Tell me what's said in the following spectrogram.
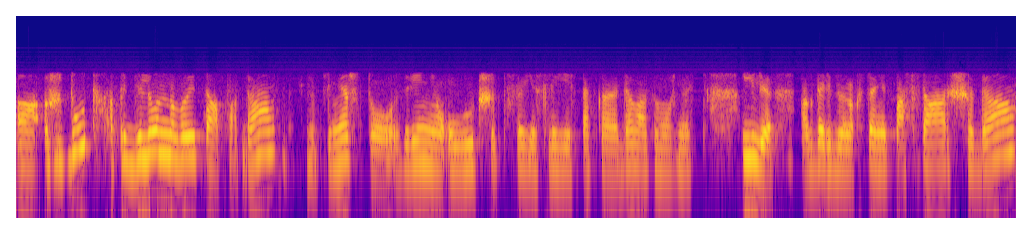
ждут определенного этапа, да, например, что зрение улучшится, если есть такая, да, возможность, или когда ребенок станет постарше, да,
